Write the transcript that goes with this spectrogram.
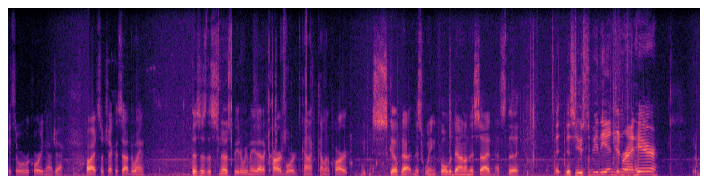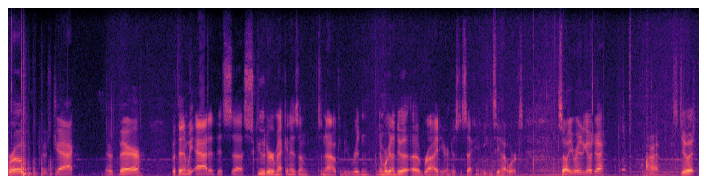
Okay, so we're recording now, Jack. All right, so check this out, Dwayne. This is the snow speeder we made out of cardboard. It's kind of coming apart. We can scope it out. And this wing folded down on this side. That's the. it- This used to be the engine right here. It broke. There's Jack. There's Bear. But then we added this uh, scooter mechanism, so now it can be ridden. And we're gonna do a, a ride here in just a second. You can see how it works. So, you ready to go, Jack? Yep. All right, let's do it.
